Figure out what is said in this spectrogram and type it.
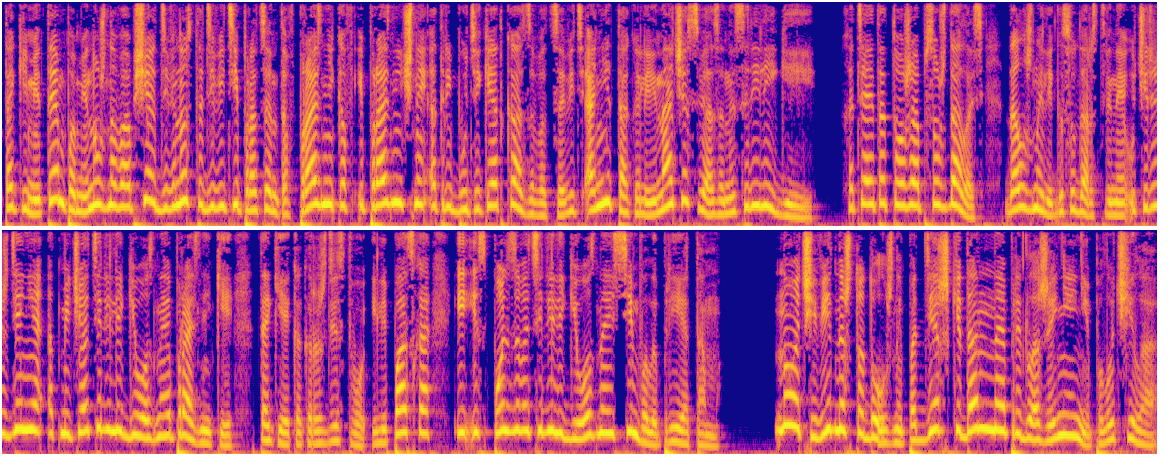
Такими темпами нужно вообще от 99% праздников и праздничной атрибутики отказываться, ведь они так или иначе связаны с религией. Хотя это тоже обсуждалось, должны ли государственные учреждения отмечать религиозные праздники, такие как Рождество или Пасха, и использовать религиозные символы при этом. Но очевидно, что должной поддержки данное предложение не получило.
